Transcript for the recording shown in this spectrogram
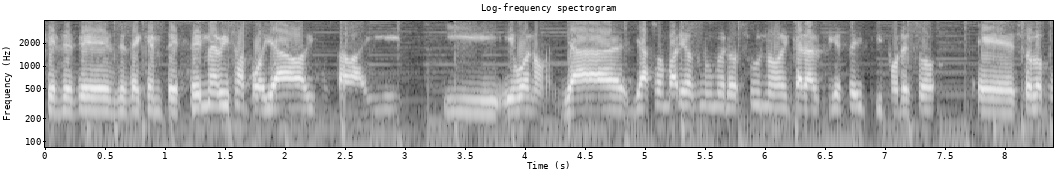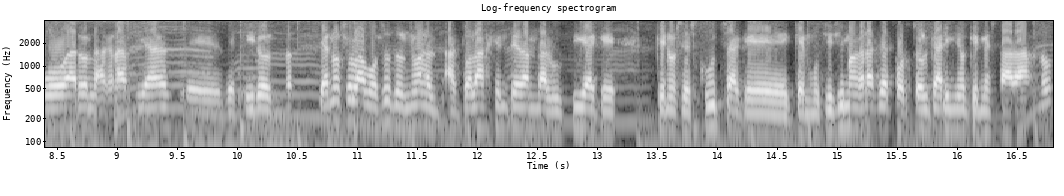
que desde, desde que empecé me habéis apoyado, habéis estado ahí y, y bueno, ya, ya son varios números uno en Canal Fiesta y, y por eso eh, solo puedo daros las gracias, eh, deciros, ya no solo a vosotros, ¿no? a, a toda la gente de Andalucía que, que nos escucha, que, que muchísimas gracias por todo el cariño que me está dando.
